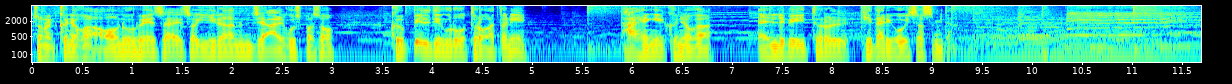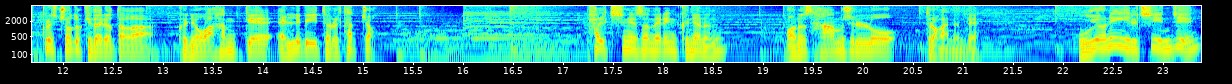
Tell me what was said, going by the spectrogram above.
저는 그녀가 어느 회사에서 일하는지 알고 싶어서 그 빌딩으로 들어갔더니 다행히 그녀가 엘리베이터를 기다리고 있었습니다. 그래서 저도 기다렸다가 그녀와 함께 엘리베이터를 탔죠. 8층에서 내린 그녀는 어느 사무실로 들어갔는데 우연히 일치인지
